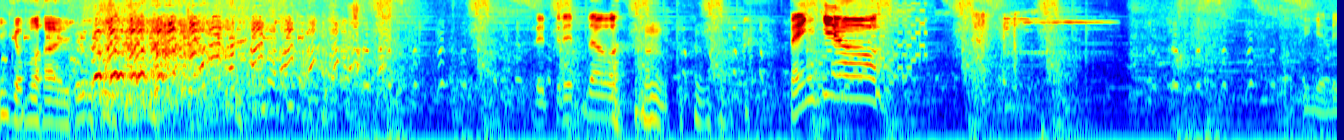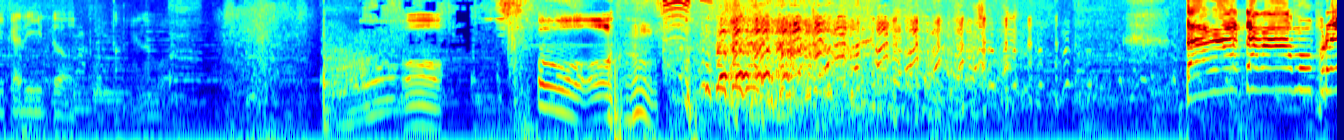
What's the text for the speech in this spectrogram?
Ay, kabayo. Retreat daw. Thank you! Sige, ka dito. Putang ina mo. Oh. Oo. Oh, Tanga-tanga mo, pre!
